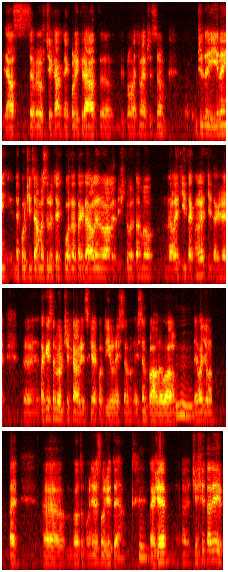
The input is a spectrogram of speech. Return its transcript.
Já jsem byl v Čechách několikrát, diplomati mají přece jenom určitě jiný, nepočítáme se do těch kvot a tak dále, no ale když to letadlo neletí, tak neletí. Takže e, taky jsem byl v Čechách vždycky jako díl, než jsem, než jsem plánoval. Mm-hmm. Nevadilo, ale e, bylo to poměrně složité. Mm. Takže eh, Češi tady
